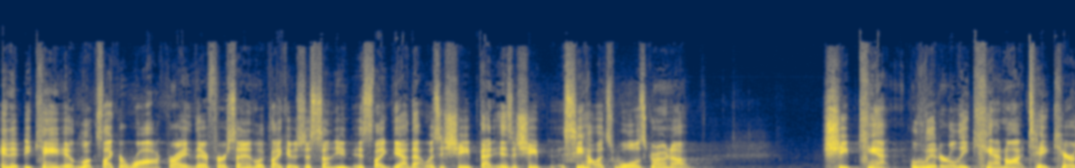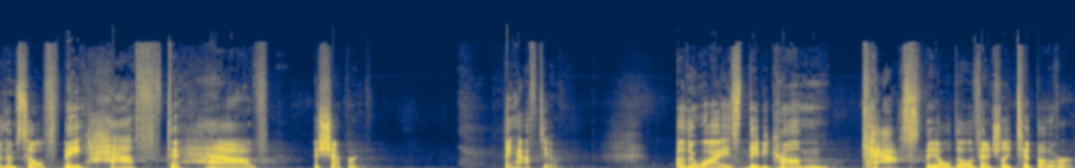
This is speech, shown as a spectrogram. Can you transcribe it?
and it became it looks like a rock right there for a second it looked like it was just something it's like yeah that was a sheep that is a sheep see how its wool's grown up sheep can't literally cannot take care of themselves. They have to have a shepherd. They have to. Otherwise they become cast. They'll, they'll eventually tip over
